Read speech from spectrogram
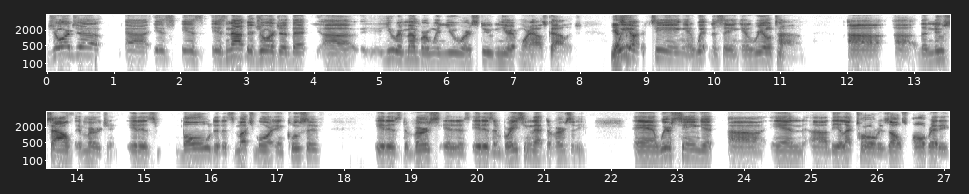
Georgia uh, is is is not the Georgia that uh, you remember when you were a student here at Morehouse College. Yes, we sir. are seeing and witnessing in real time uh, uh, the new South emerging. It is bold. It is much more inclusive. It is diverse. It is it is embracing that diversity, and we're seeing it uh, in uh, the electoral results already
